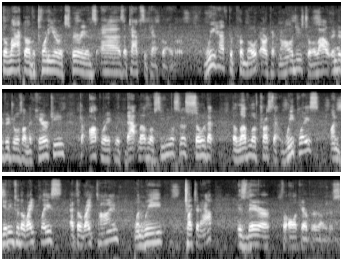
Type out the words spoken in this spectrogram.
the lack of a 20 year experience as a taxi cab driver we have to promote our technologies to allow individuals on the care team to operate with that level of seamlessness so that the level of trust that we place on getting to the right place at the right time when we touch an app is there for all care providers.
